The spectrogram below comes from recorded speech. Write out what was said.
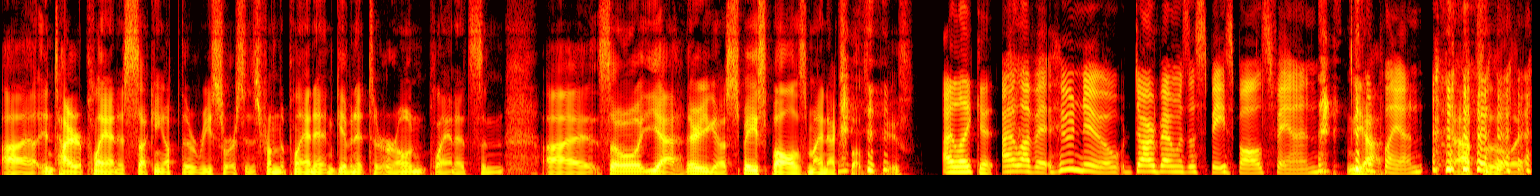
uh, entire plan is sucking up the resources from the planet and giving it to her own planets, and uh, so yeah, there you go. Spaceballs, my next puzzle piece. I like it. I love it. Who knew Dar-Benn was a Spaceballs fan? Yeah. plan. absolutely,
